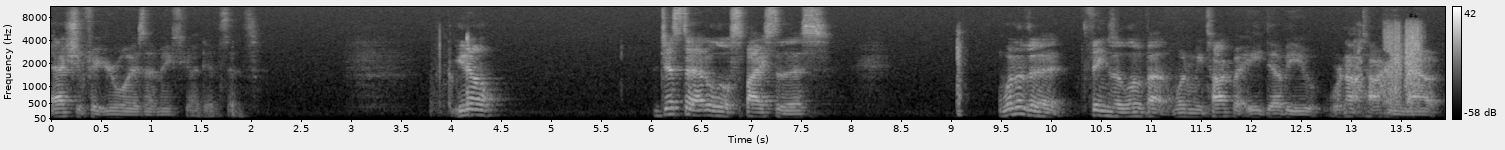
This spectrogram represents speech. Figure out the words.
Action figure wise, that makes goddamn sense. You know, just to add a little spice to this, one of the things I love about when we talk about AEW, we're not talking about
